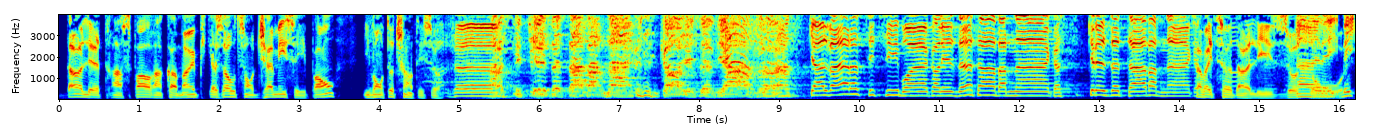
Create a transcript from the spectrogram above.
dans le transport en commun puis qu'eux autres sont jamais ces ponts, ils vont tous chanter ça. Hostie de crise de tabarnak, hostie de calice de vierge. Hostie de calvaire, hostie de ciboire, calice de tabarnak, hostie de crise de tabarnak. Ça va être ça dans les autos. Mais, mais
